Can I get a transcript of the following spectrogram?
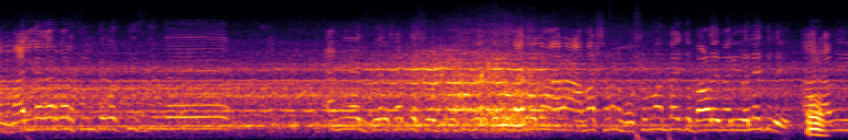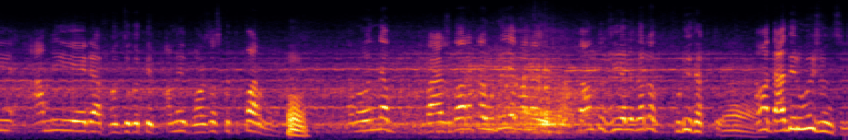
আর মাইল লাগার পরে চিন্তা করতেছি আমি আজ জেল খাটতে চোদ্দ বছর জেল বাইরে এলাম আর আমার সামনে মুসলমান ভাইকে বাউলে মারি ফেলে দিবে। আর আমি আমি এটা সহ্য করতে আমি বরদাস্ত করতে পারব কারণ অন্য উঠে মানে তখন তো জিএল ঘরে খুঁটি থাকতো। আমার দাদির মুই শুনছি।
